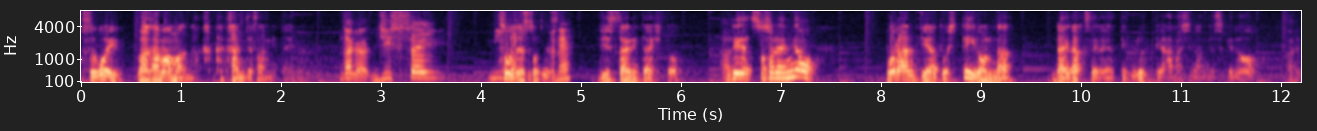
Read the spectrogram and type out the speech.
すごいわがままなか患者さんみたいな。だから、実際に、そうですそうです。実際にいた人。はいで、そそれのボランティアとしていろんな大学生がやってくるっていう話なんですけど、はい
